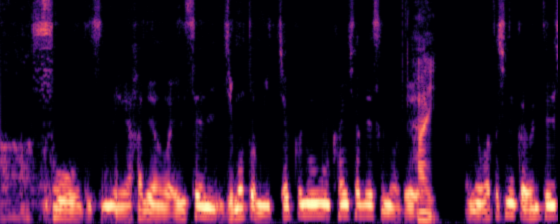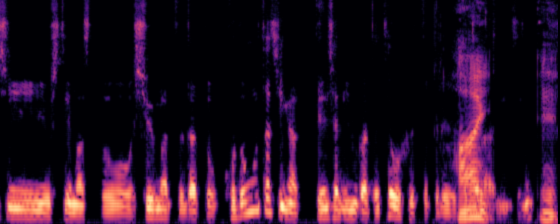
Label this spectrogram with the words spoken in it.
ああ、そうですね。やはりあの沿線、地元密着の会社ですので、はい。あの私なんか運転士をしていますと、週末だと子供たちが電車に向かって手を振ってくれることがあるんですね。え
